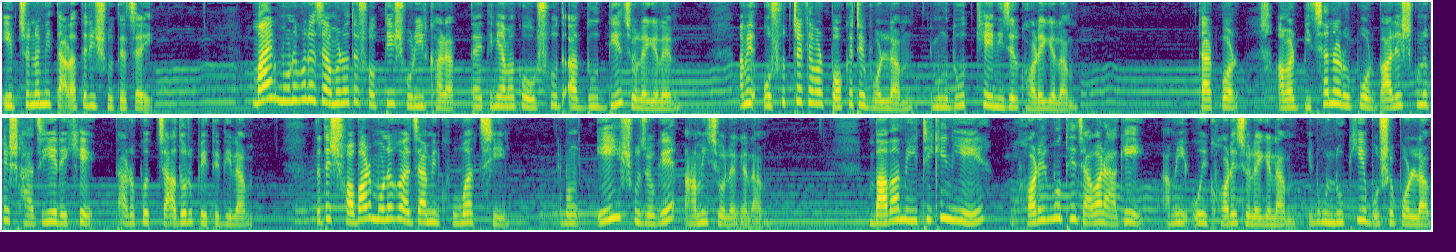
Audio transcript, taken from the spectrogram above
এর জন্য আমি তাড়াতাড়ি শুতে চাই। মায়ের মনে হলো যে আমার হয়তো সত্যিই শরীর খারাপ, তাই তিনি আমাকে ওষুধ আর দুধ দিয়ে চলে গেলেন। আমি ওষুধটাকে আমার পকেটে ভরলাম এবং দুধ খেয়ে নিজের ঘরে গেলাম। তারপর আমার বিছানার উপর বালিশগুলোকে সাজিয়ে রেখে তার উপর চাদর পেতে দিলাম। যাতে সবার মনে হয় যে আমি ঘুমাচ্ছি এবং এই সুযোগে আমি চলে গেলাম। বাবা মেয়েটিকে নিয়ে ঘরের মধ্যে যাওয়ার আগে আমি ওই ঘরে চলে গেলাম এবং লুকিয়ে বসে পড়লাম।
